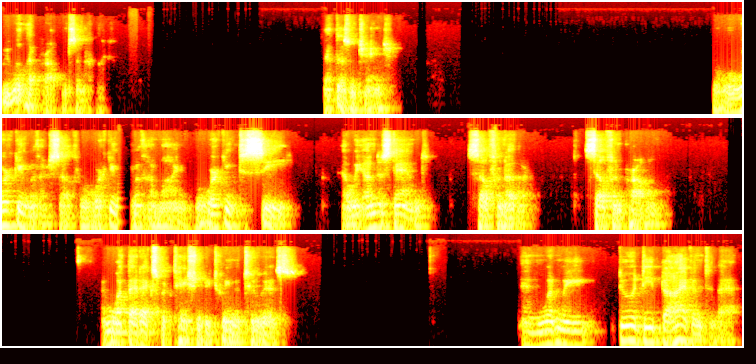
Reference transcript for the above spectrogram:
We will have problems in our life. That doesn't change. We're working with ourselves, we're working with our mind, we're working to see how we understand self and other, self and problem, and what that expectation between the two is. And when we do a deep dive into that,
